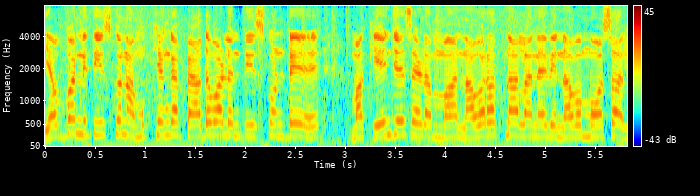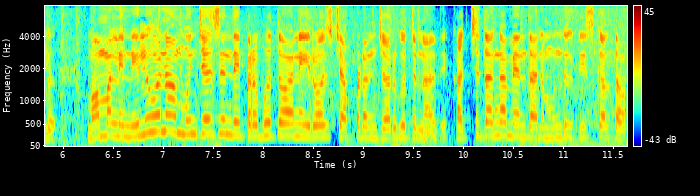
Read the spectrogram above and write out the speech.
ఎవరిని తీసుకున్నా ముఖ్యంగా పేదవాళ్ళని తీసుకుంటే మాకేం చేశాడమ్మా? నవరత్నాలు అనేవి నవమోసాలు. మమ్మల్ని నిలువున ముంచేసింది ప్రభుత్వం అని ఈరోజు చెప్పడం జరుగుతున్నది. ఖచ్చితంగా మేము దాన్ని ముందుకు తీసుకెళ్తాం.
